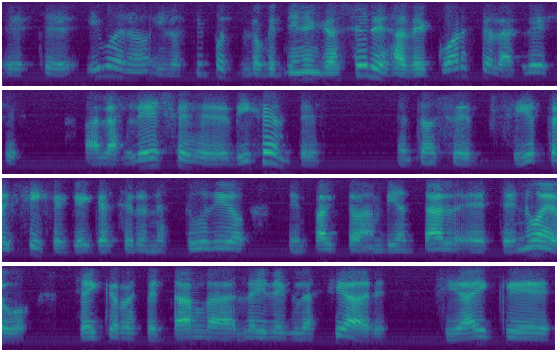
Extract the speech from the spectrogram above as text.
este, y bueno, y los tipos lo que tienen que hacer es adecuarse a las leyes, a las leyes eh, vigentes. Entonces, si esto exige que hay que hacer un estudio de impacto ambiental este, nuevo, si hay que respetar la ley de glaciares, si hay que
